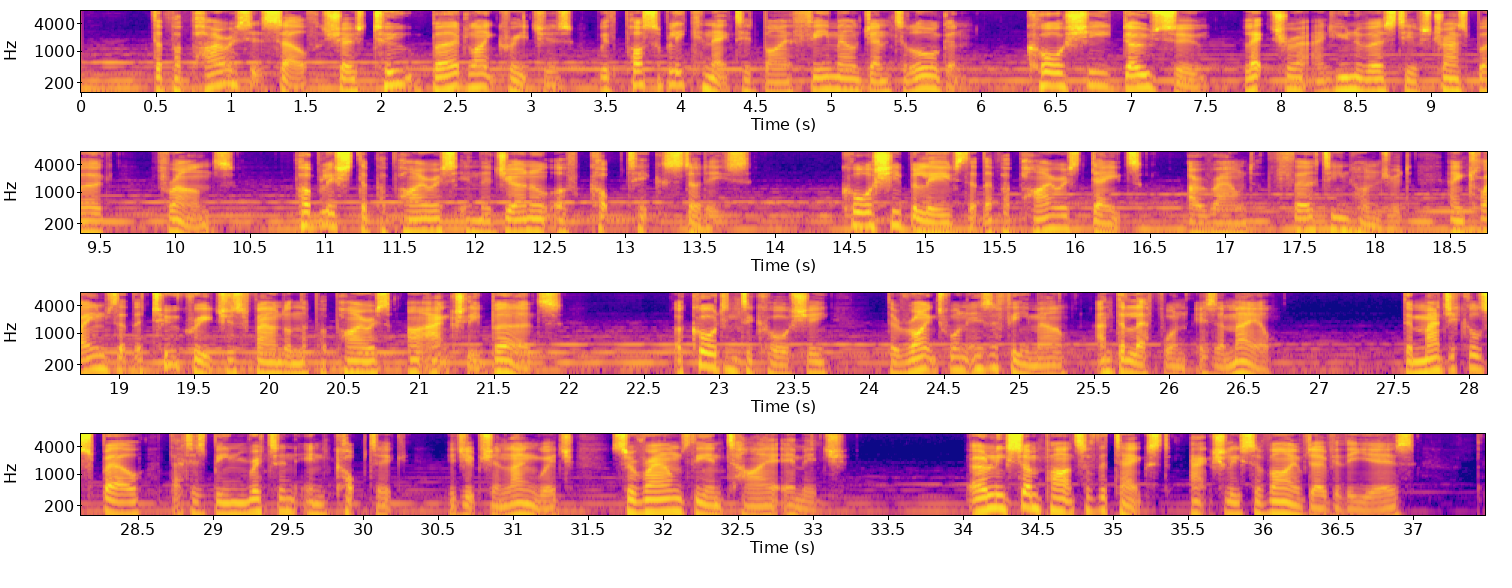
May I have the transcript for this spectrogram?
The papyrus itself shows two bird-like creatures with possibly connected by a female genital organ. Korshi Dosoo, lecturer at University of Strasbourg, France, published the papyrus in the Journal of Coptic Studies. Korshi believes that the papyrus dates around 1300 and claims that the two creatures found on the papyrus are actually birds. According to Korshi, the right one is a female and the left one is a male. The magical spell that has been written in Coptic, Egyptian language, surrounds the entire image. Only some parts of the text actually survived over the years,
